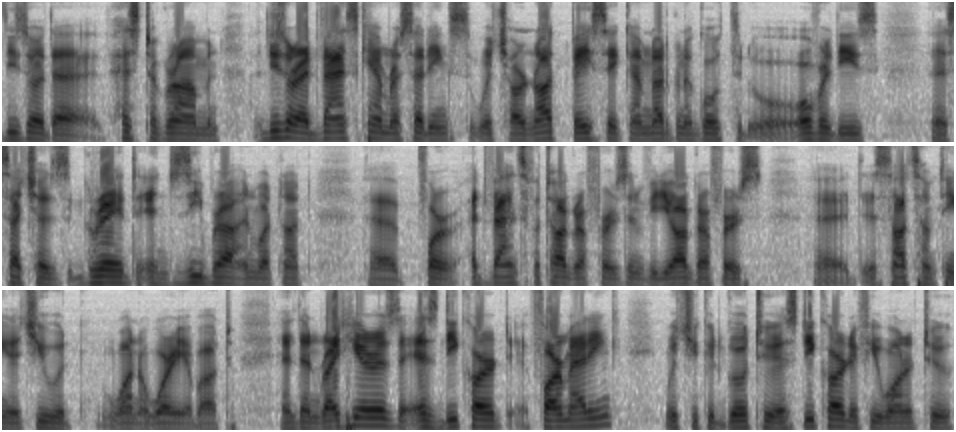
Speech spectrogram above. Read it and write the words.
these are the histogram and these are advanced camera settings which are not basic. I'm not going to go through over these uh, such as grid and zebra and whatnot uh, for advanced photographers and videographers. Uh, it's not something that you would want to worry about. And then right here is the SD card formatting which you could go to SD card if you wanted to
